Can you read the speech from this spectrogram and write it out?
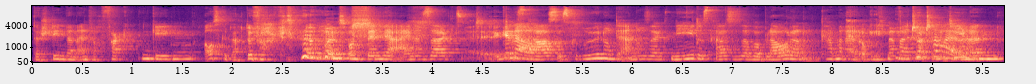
da stehen dann einfach Fakten gegen ausgedachte Fakten. Und, und wenn der eine sagt, Äh, genau. das Gras ist grün und der andere sagt, nee, das Gras ist aber blau, dann kann man halt auch nicht mehr weiter Total.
